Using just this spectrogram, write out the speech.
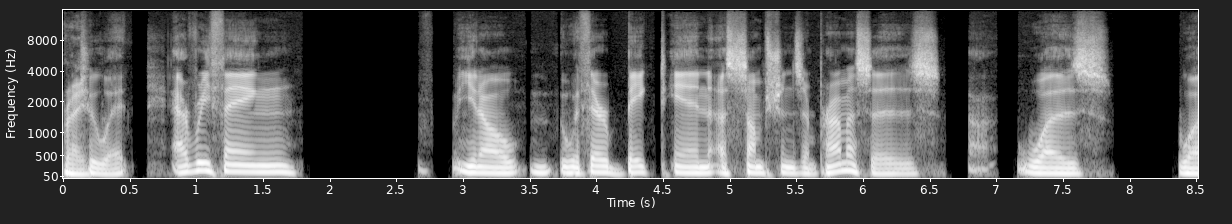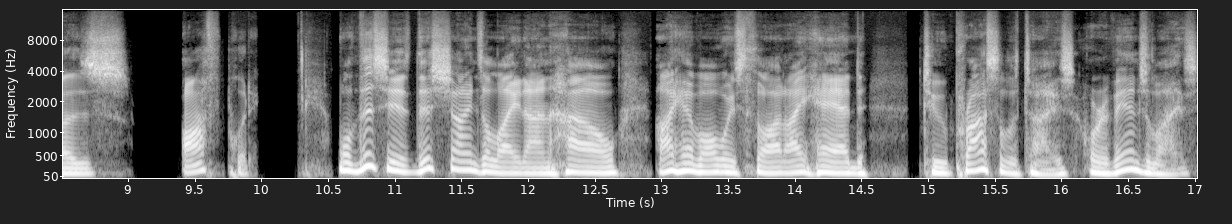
Right. to it everything you know with their baked in assumptions and premises uh, was was off putting Well, this is this shines a light on how I have always thought I had to proselytize or evangelize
